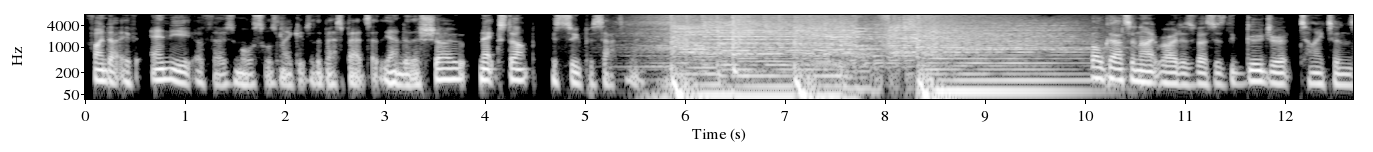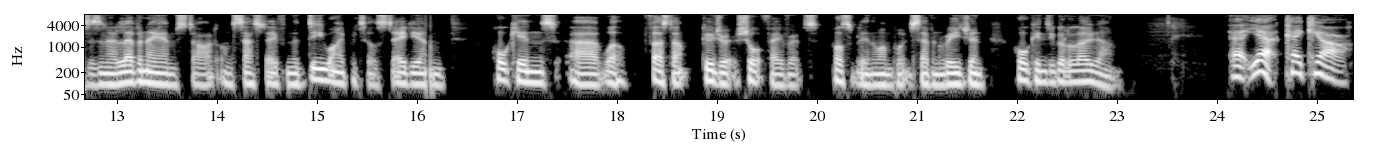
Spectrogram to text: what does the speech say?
Find out if any of those morsels make it to the best bets at the end of the show. Next up is Super Saturday. Kolkata Knight Riders versus the Gujarat Titans is an 11 a.m. start on Saturday from the DY Patil Stadium. Hawkins, uh, well, first up, Gujarat short favourites, possibly in the 1.7 region. Hawkins, you've got a lowdown. Uh, yeah, KKR. I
